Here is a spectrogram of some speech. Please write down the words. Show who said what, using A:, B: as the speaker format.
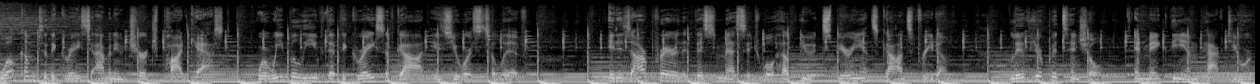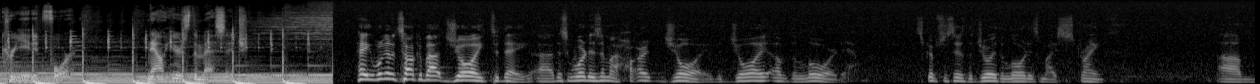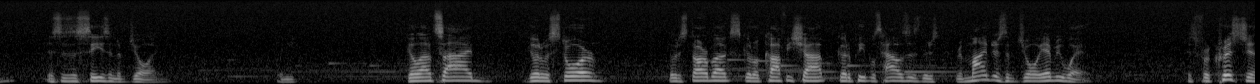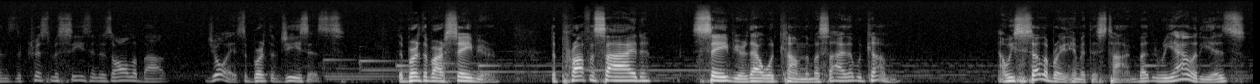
A: Welcome to the Grace Avenue Church podcast, where we believe that the grace of God is yours to live. It is our prayer that this message will help you experience God's freedom, live your potential, and make the impact you were created for. Now, here's the message.
B: Hey, we're going to talk about joy today. Uh, this word is in my heart joy, the joy of the Lord. Scripture says, The joy of the Lord is my strength. Um, this is a season of joy. Go outside, go to a store, go to Starbucks, go to a coffee shop, go to people's houses, there's reminders of joy everywhere. Because for Christians, the Christmas season is all about joy. It's the birth of Jesus, the birth of our Savior, the prophesied Savior that would come, the Messiah that would come. And we celebrate him at this time. But the reality is,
